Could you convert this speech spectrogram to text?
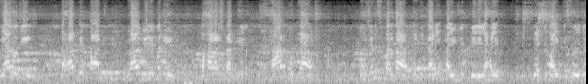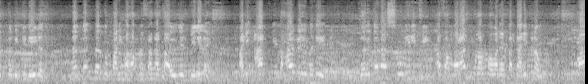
या रोजी दहा ते पाच या वेळेमध्ये महाराष्ट्रातील फार मोठ्या भजन स्पर्धा त्या ठिकाणी आयोजित केलेल्या आहेत. त्याची माहिती संयोजक कमिटी देईलच. तर नंतर दुपारी महाप्रसादाचं आयोजन केलेलं आहे. आणि आठ ते दहा वेळेमध्ये गर्जना सोनेरीची असा मराठमोळा पवाड्याचा कार्यक्रम हा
